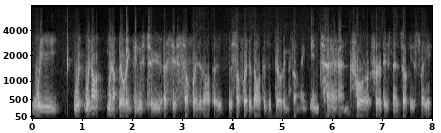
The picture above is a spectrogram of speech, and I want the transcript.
we we're not we're not building things to assist software developers. The software developers are building something in turn for, for a business, obviously,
